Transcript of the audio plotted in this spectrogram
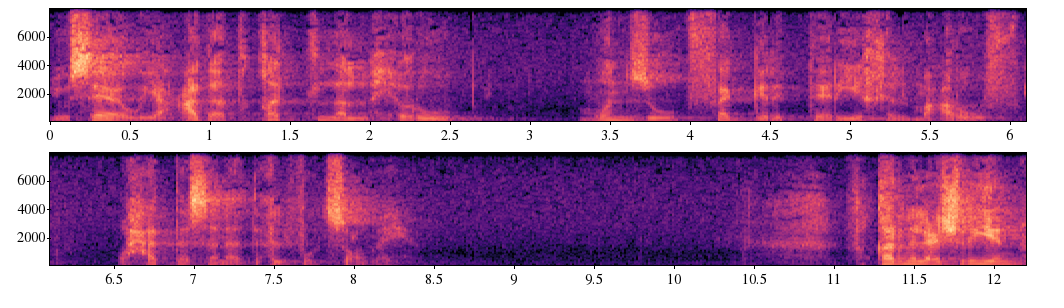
يساوي عدد قتلى الحروب منذ فجر التاريخ المعروف وحتى سنة 1900 في القرن العشرين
